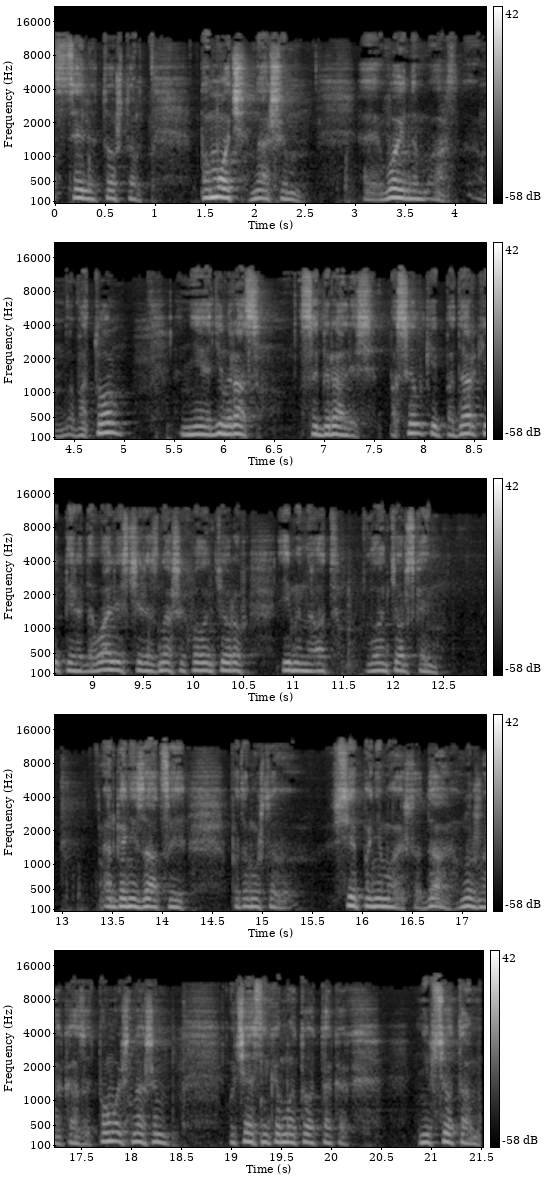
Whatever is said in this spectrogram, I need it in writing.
с целью то, что помочь нашим э, воинам а- в АТО. Не один раз собирались посылки, подарки, передавались через наших волонтеров именно от волонтерской организации, потому что все понимают, что да, нужно оказывать помощь нашим участникам АТО, так как не все там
